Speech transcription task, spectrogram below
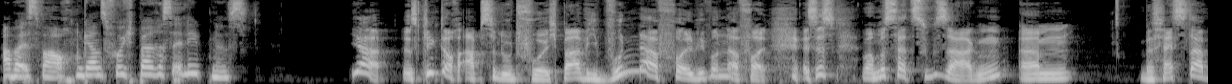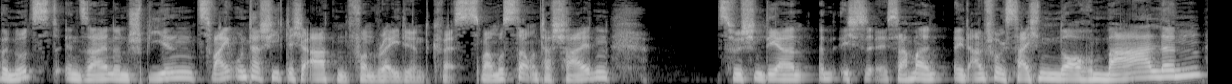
Aber es war auch ein ganz furchtbares Erlebnis. Ja, es klingt auch absolut furchtbar. Wie wundervoll, wie wundervoll. Es ist, man muss dazu sagen, ähm, Bethesda benutzt in seinen Spielen zwei unterschiedliche Arten von Radiant Quests. Man muss da unterscheiden zwischen der, ich, ich sag mal, in Anführungszeichen normalen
